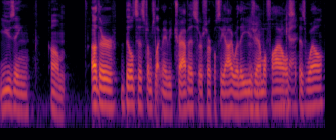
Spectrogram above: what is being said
using um, other build systems like maybe Travis or Circle CI where they use YAML files. Okay. as well,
